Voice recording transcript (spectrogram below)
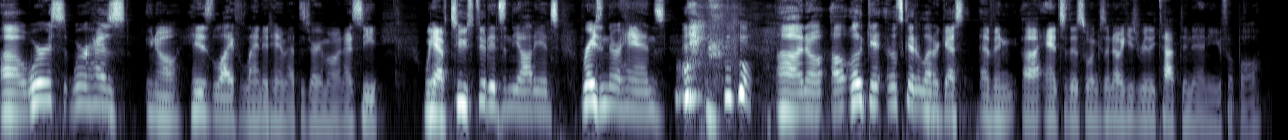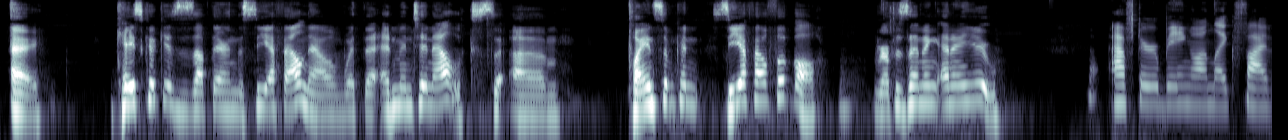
Uh, where's where has you know his life landed him at this very moment? I see we have two students in the audience raising their hands. Uh, no, uh, let's get let's get let our guest Evan uh, answer this one because I know he's really tapped into NAU football. Hey, Case Cookus is up there in the CFL now with the Edmonton Elks, um, playing some con- CFL football, representing NAU. After being on like five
